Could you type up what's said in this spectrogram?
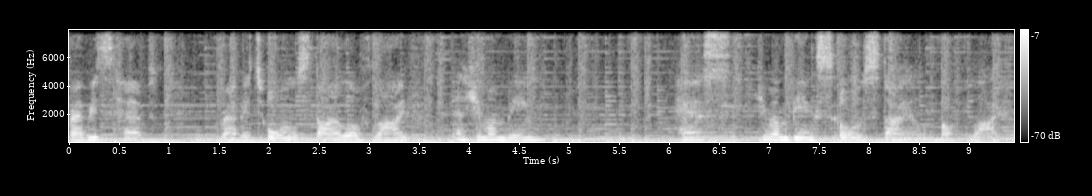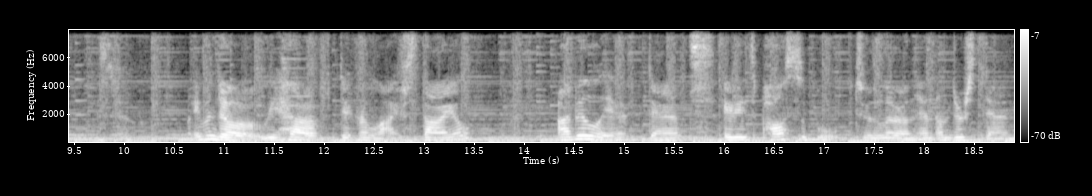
rabbits have rabbits own style of life and human being has human beings own style of life so even though we have different lifestyle I believe that it is possible to learn and understand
